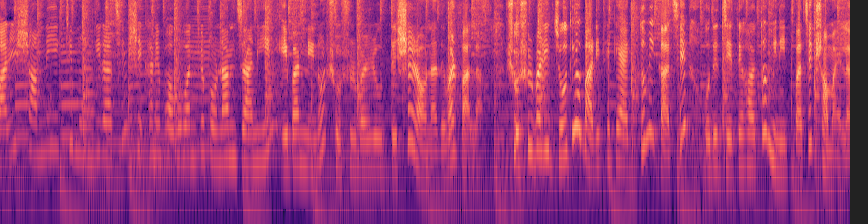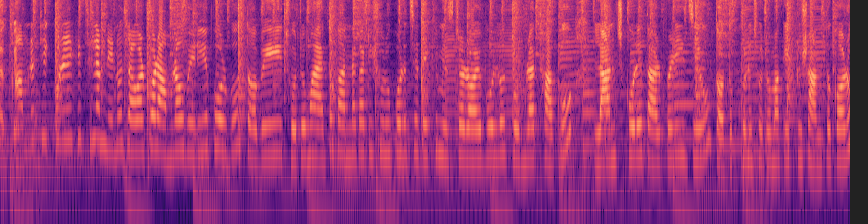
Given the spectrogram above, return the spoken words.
বাড়ির সামনেই একটি মন্দির আছে, সেখানে ভগবানকে প্রণাম জানিয়ে এবার নেনোর শ্বশুরবাড়ির উদ্দেশ্যে রওনা দেওয়ার পালা। শ্বশুরবাড়ি যদিও বাড়ি থেকে একদমই কাছে, ওদের যেতে হয়তো মিনিট পাঁচেক সময় লাগবে। আমরা ঠিক করে রেখেছিলাম, নেনো যাওয়ার পর আমরাও বেরিয়ে পড়ব, তবে ছোট মা এত কান্নাকাটি শুরু করেছে দেখে মিস্টার রয় বলল, তোমরা থাকো, লাঞ্চ করে তারপরেই যেও, ততক্ষণে ছোট মাকে একটু শান্ত করো।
